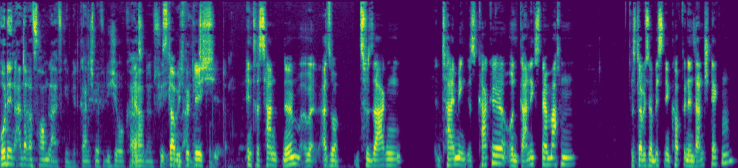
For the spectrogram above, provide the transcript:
Oder in anderer Form live gehen wird. Gar nicht mehr für die Girocard, ja, sondern für ist, glaube ich, wirklich interessant. Ne? Also zu sagen, Timing ist kacke und gar nichts mehr machen, ist, glaube ich, so ein bisschen den Kopf in den Sand stecken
